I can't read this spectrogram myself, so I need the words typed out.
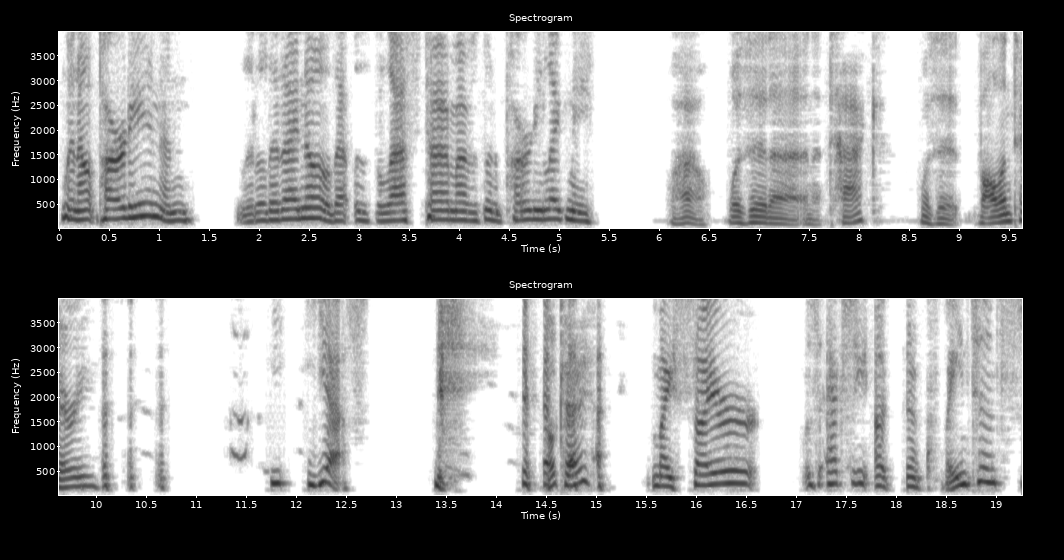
went out partying, and little did I know that was the last time I was going to party like me. Wow. Was it uh, an attack? Was it voluntary? y- yes. okay. My sire was actually a, an acquaintance.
